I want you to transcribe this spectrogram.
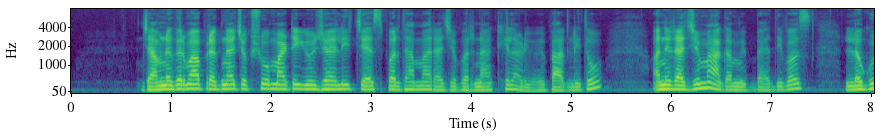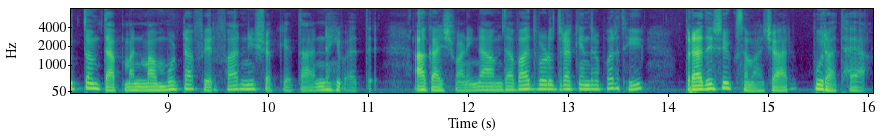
જામનગરમાં પ્રજ્ઞાચક્ષુઓ માટે યોજાયેલી ચેસ સ્પર્ધામાં રાજ્યભરના ખેલાડીઓએ ભાગ લીધો. અને રાજ્યમાં આગામી બે દિવસ લઘુત્તમ તાપમાનમાં મોટા ફેરફારની શક્યતા નહીવત. આકાશવાણીના અમદાવાદ વડોદરા કેન્દ્ર પરથી પ્રાદેશિક સમાચાર પૂરા થયા.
